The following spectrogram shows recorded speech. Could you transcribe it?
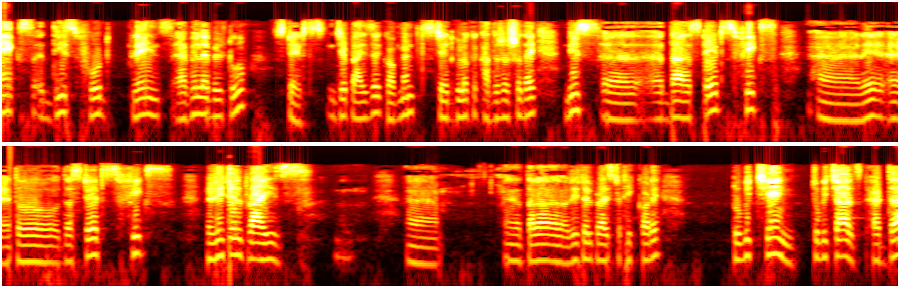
makes this food grains available to states যে প্রাইসে গভর্নমেন্ট স্টেটগুলোকে খাদ্যশস্য দেয় দিস দ্য স্টেটস ফিক্স তো the states fix retail price তারা রিটেল প্রাইসটা ঠিক করে। To be change to be charge at the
